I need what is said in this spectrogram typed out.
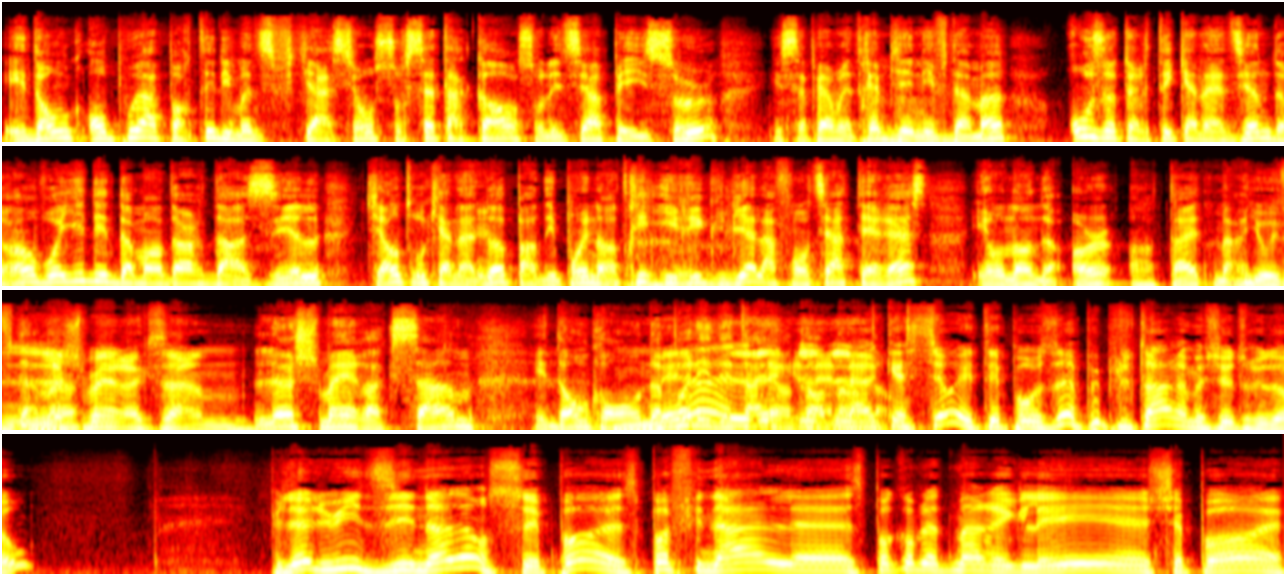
Et donc, on pourrait apporter des modifications sur cet accord sur les tiers pays sûrs. Et ça permettrait bien évidemment aux autorités canadiennes de renvoyer des demandeurs d'asile qui entrent au Canada par des points d'entrée irréguliers à la frontière terrestre. Et on en a un en tête, Mario, évidemment. Le chemin Roxham. Le chemin Roxham. Et donc, on n'a pas là, les détails la, encore. La, question a été posée un peu plus tard à M. Trudeau. Puis là, lui, il dit non, non, c'est pas, c'est pas final, euh, c'est pas complètement réglé, euh, je sais pas. euh,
